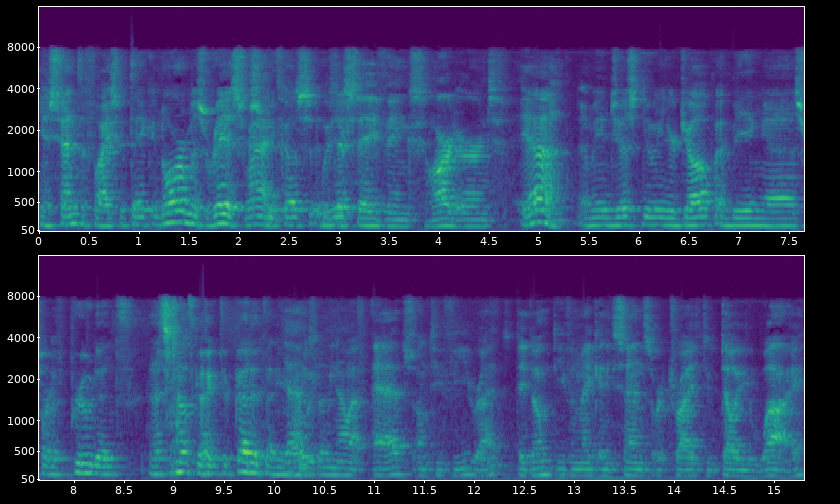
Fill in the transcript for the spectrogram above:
incentivized to take enormous risks Right. because With their savings, hard earned. yeah, I mean just doing your job and being uh, sort of prudent, that's not going to cut it anymore. Yeah, we, so- we now have ads on TV, right? They don't even make any sense or try to tell you why,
